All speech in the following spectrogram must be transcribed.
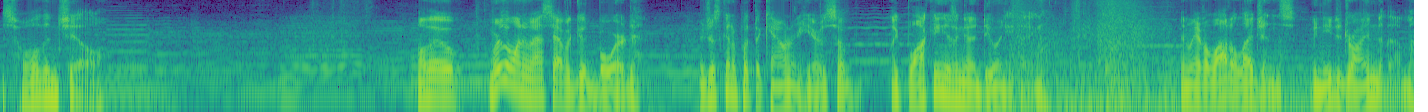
Just hold and chill. Although, we're the one who has to have a good board. We're just going to put the counter here, so, like, blocking isn't going to do anything. And we have a lot of legends. We need to draw into them.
